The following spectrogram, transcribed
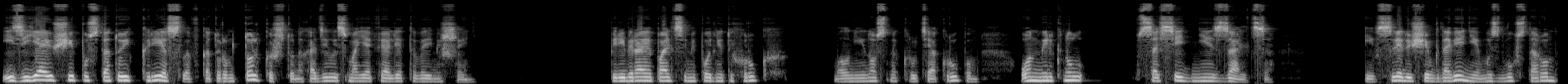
и зияющей пустотой кресла, в котором только что находилась моя фиолетовая мишень. Перебирая пальцами поднятых рук, молниеносно крутя крупом, он мелькнул в соседнее зальце, и в следующее мгновение мы с двух сторон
